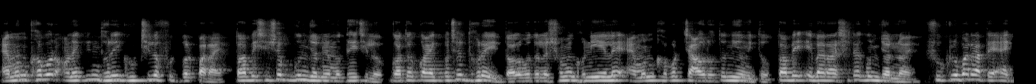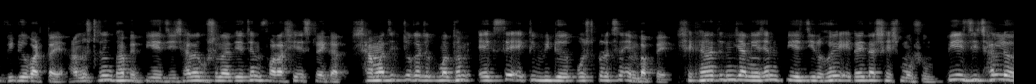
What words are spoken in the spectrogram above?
এমন খবর অনেকদিন ধরেই ঘুরছিল ফুটবল পাড়ায়। তবে সেসব গুঞ্জনের মধ্যেই ছিল। গত কয়েক বছর ধরেই দলবদলের সময় ঘনিয়ে এলে এমন খবর চাউর হতো নিয়মিত। তবে এবার আর সেটা গুঞ্জন নয়। শুক্রবার রাতে এক ভিডিও বার্তায় আনুষ্ঠানিক আনুষ্ঠানিকভাবে পিএজি ছাড়ার ঘোষণা দিয়েছেন ফরাসি স্ট্রাইকার। সামাজিক যোগাযোগ মাধ্যম এক্সে একটি ভিডিও পোস্ট করেছেন এমবাপ্পে। সেখানে তিনি জানিয়েছেন পিএজির হয়ে এটাই তার শেষ মৌসুম। পিএজি ছাড়লেও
